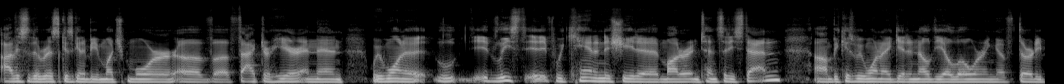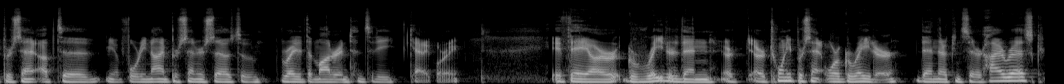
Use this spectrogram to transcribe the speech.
obviously, the risk is going to be much more of a factor here. And then we want to, at least if we can, initiate a moderate intensity statin um, because we want to get an LDL lowering of 30% up to you know 49% or so. So, right at the moderate intensity category if they are greater than or, or 20% or greater, then they're considered high risk.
